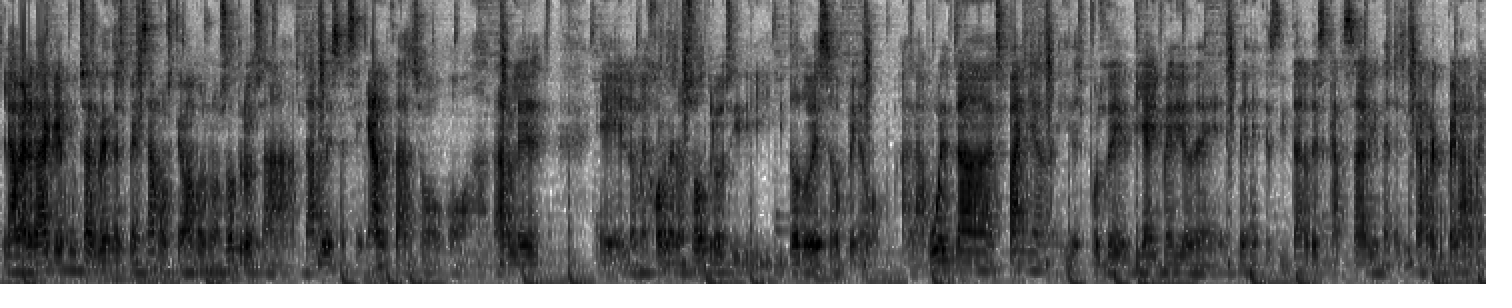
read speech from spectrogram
La verdad que muchas veces pensamos que vamos nosotros a darles enseñanzas o, a darles eh, lo mejor de nosotros y, todo eso, pero a la vuelta a España y después de día y medio de, necesitar descansar y necesitar recuperarme,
